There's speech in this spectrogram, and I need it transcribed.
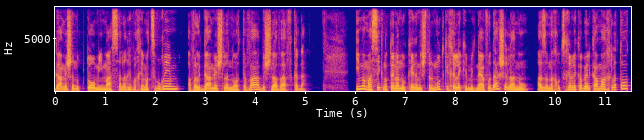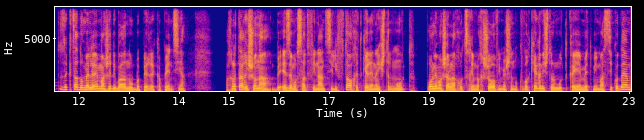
גם יש לנו פטור ממס על הרווחים הצבורים, אבל גם יש לנו הטבה בשלב ההפקדה. אם המעסיק נותן לנו קרן השתלמות כחלק מתנאי עבודה שלנו, אז אנחנו צריכים לקבל כמה החלטות, זה קצת דומה למה שדיברנו בפרק הפנסיה. החלטה ראשונה, באיזה מוסד פיננסי לפתוח את קרן ההשתלמות. פה למשל אנחנו צריכים לחשוב אם יש לנו כבר קרן השתלמות קיימת ממעסיק קודם,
